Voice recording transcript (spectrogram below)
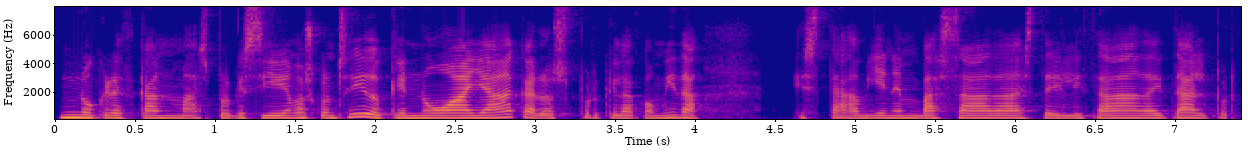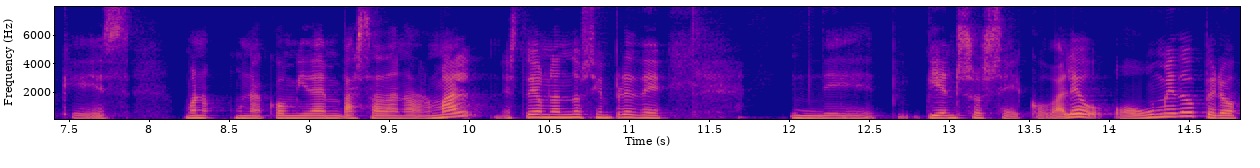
no crezcan más, porque si hemos conseguido que no haya ácaros porque la comida está bien envasada, esterilizada y tal, porque es, bueno, una comida envasada normal, estoy hablando siempre de, pienso seco, ¿vale? O, húmedo, pero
